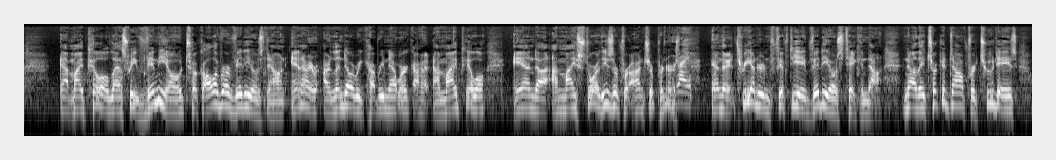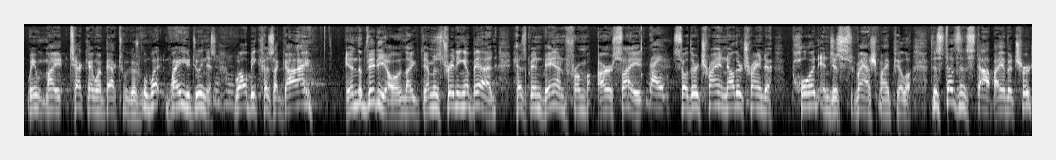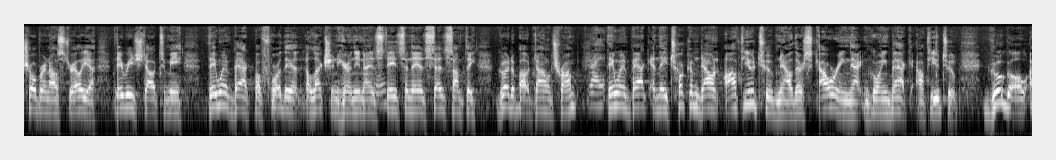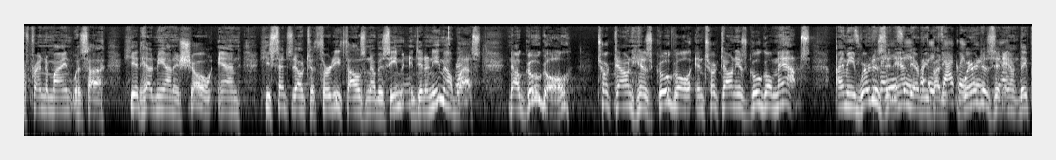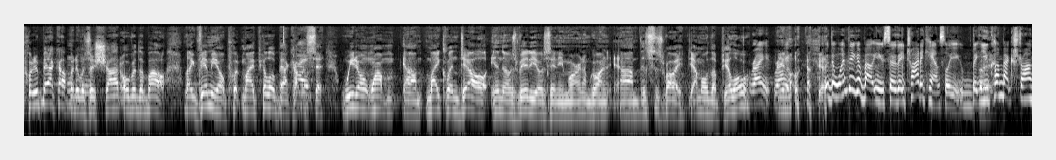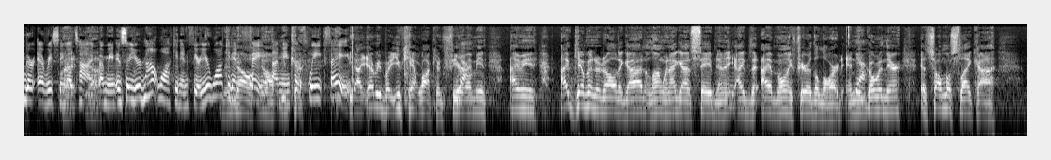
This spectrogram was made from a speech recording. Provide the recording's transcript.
at my pillow last week, Vimeo took all of our videos down, and our, our Lindell Recovery Network our, on my pillow, and uh, on my store. These are for entrepreneurs, Right. and there are 358 videos taken down. Now they took it down for two days. We, my tech guy went back to me and goes, "Well, what? Why are you doing this?" Mm-hmm. Well, because a guy in the video, like demonstrating a bed, has been banned from our site. Right. So they're trying now. They're trying to pull it and just smash my pillow. This doesn't stop. I have a church over in Australia. They reached out to me. They went back before the election here in the United Mm-hmm. States, and they had said something good about Donald Trump. Right. They went back and they took him down off YouTube. Now they're scouring that and going back off YouTube. Google, a friend of mine was, uh, he had had me on his show, and he sent it out to thirty thousand of his email and did an email blast. Right. Now Google took down his Google and took down his Google Maps. I mean, where does it end, everybody? exactly. Where Where- does it yeah. end? They put it back up, but it was a shot over the bow. Like Vimeo put my pillow back up and said, "We don't want um, Mike Lindell in those videos anymore." And I'm going, um, "This is why I demo the pillow." Right, You right. know? but the one thing about you, so they try to cancel you, but you come back stronger every single Right, time. yeah. I mean, and so you're not walking in fear. You're walking No, in faith. no, I mean, complete faith. Yeah, everybody, you can't walk in fear. Yeah. I mean, I mean, I've given it all to God along when I got saved, and I, I have only fear of the Lord. And Yeah. you go in there, it's almost like. Uh,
